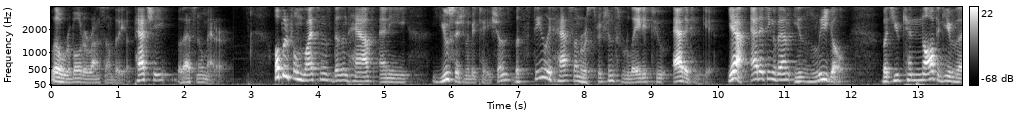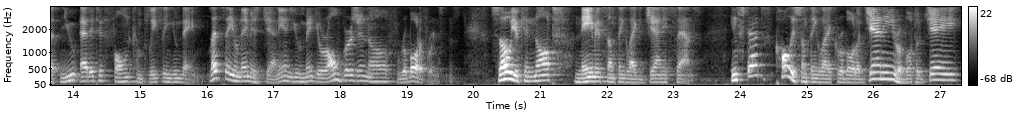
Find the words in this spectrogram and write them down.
Though Roboto runs on the Apache, but that's no matter. Open Font license doesn't have any usage limitations, but still it has some restrictions related to editing it. Yeah, editing them is legal, but you cannot give that new edited font completely new name. Let's say your name is Jenny and you've made your own version of Roboto, for instance. So you cannot name it something like Jenny Sans. Instead, call it something like Roboto Jenny, Roboto J,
